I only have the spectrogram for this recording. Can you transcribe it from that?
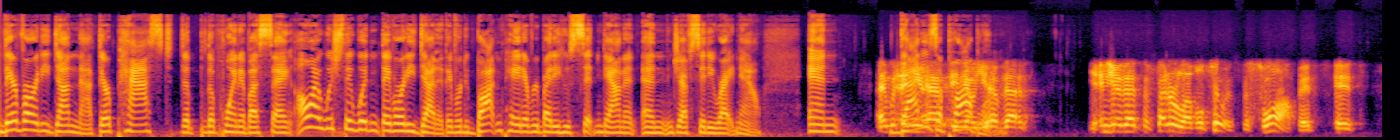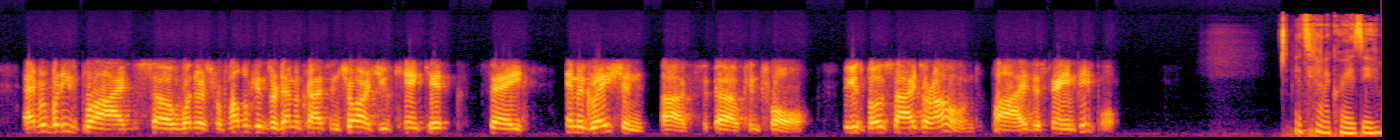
they've already done that. They're past the the point of us saying, "Oh, I wish they wouldn't." They've already done it. They've already bought and paid everybody who's sitting down at, in Jeff City right now, and, and that is have, a problem. You, know, you have that, and you have that at the federal level too. It's the swamp. It's it's everybody's bribed. So whether it's Republicans or Democrats in charge, you can't get say immigration uh, uh, control because both sides are owned by the same people. It's kind of crazy.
